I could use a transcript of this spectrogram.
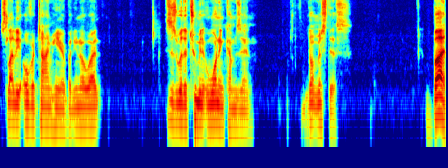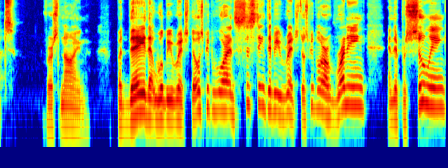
slightly over time here, but you know what? This is where the two minute warning comes in. Don't miss this. But, verse 9, but they that will be rich, those people who are insisting to be rich, those people are running and they're pursuing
